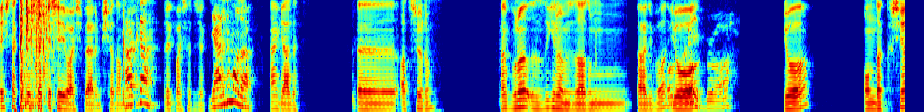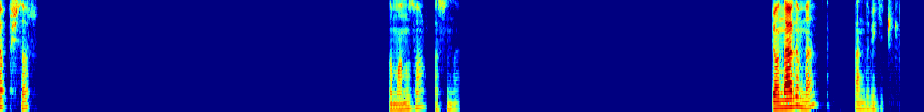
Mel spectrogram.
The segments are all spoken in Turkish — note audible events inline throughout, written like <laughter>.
5 dakika 5 dakika şey baş vermiş adamlar. Kanka Direkt başlatacak. geldi mi o da? Ha geldi. Ee, atıyorum. Bak buna hızlı girmemiz lazım galiba. Yo. Okay bro. Yo. 10 dakika şey yapmışlar. Zamanımız var aslında. Gönderdim ben. Ben de bir git.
